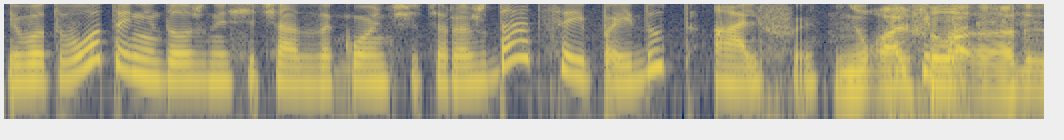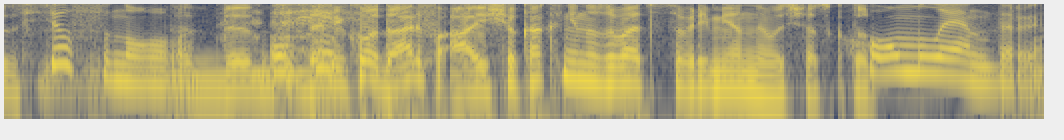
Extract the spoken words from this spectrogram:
И вот-вот они должны сейчас закончить рождаться и пойдут альфы. Ну, альфа... Типа, ла- а, Все снова. д- д- Далеко до альфа. А еще как они называются современные вот сейчас кто? Хомлендеры.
